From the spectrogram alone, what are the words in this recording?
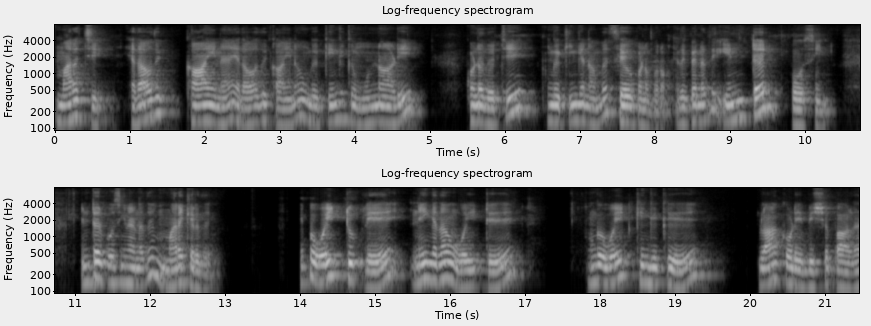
மறைச்சி ஏதாவது காயினை ஏதாவது காயினை உங்கள் கிங்குக்கு முன்னாடி கொண்டு வந்து வச்சு உங்கள் கிங்கை நம்ம சேவ் பண்ண போகிறோம் இதுக்கு பேர் என்னது? இன்டர்போசிங். இன்டர்போசிங்னா என்னது? மறைக்கிறது. இப்போ ஒயிட் டு ப்ளே நீங்கள் தான் ஒயிட்டு. உங்கள் ஒயிட் கிங்குக்கு பிளாக்கோடைய பிஷப்பால்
